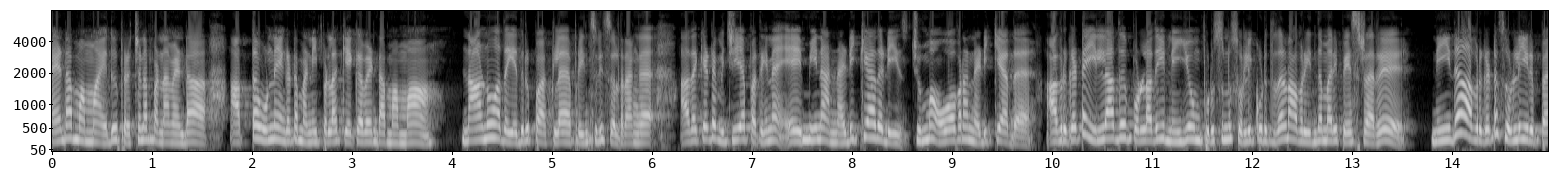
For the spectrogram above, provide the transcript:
வேண்டாம் மாமா எதுவும் பிரச்சனை பண்ண வேண்டாம். அத்தை ஒன்றும் என்கிட்ட மன்னிப்பெல்லாம் கேட்க வேண்டாம் மாமா. நானும் அதை எதிர்பார்க்கல அப்படின்னு சொல்லி சொல்கிறாங்க அதை கேட்ட விஜயா பார்த்தீங்கன்னா ஏய் மீனா நடிக்காதடி. சும்மா ஓவராக நடிக்காத. அவர்கிட்ட இல்லாத பொல்லாதையும் நீயும் புருஷனும் சொல்லி கொடுத்ததான் அவர் இந்த மாதிரி பேசுகிறாரு நீ தான் அவர்கிட்ட சொல்லியிருப்ப.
